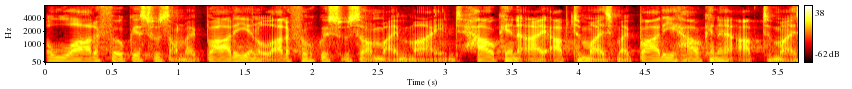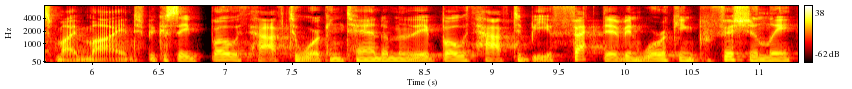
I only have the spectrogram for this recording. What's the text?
a lot of focus was on my body and a lot of focus was on my mind. How can I optimize my body? How can I optimize my mind? Because they both have to work in tandem and they both have to be effective in working proficiently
